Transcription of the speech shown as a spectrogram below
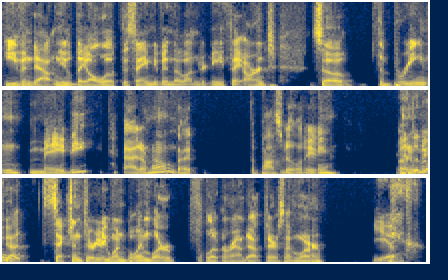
evened out, and you, they all look the same, even though underneath they aren't. So the Breen, maybe I don't know that the possibility. I And don't we know got Section Thirty One Boimler floating around out there somewhere. yep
